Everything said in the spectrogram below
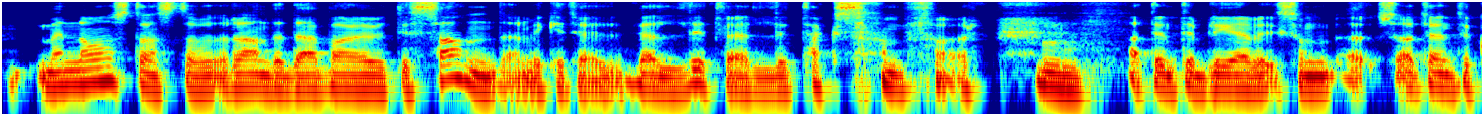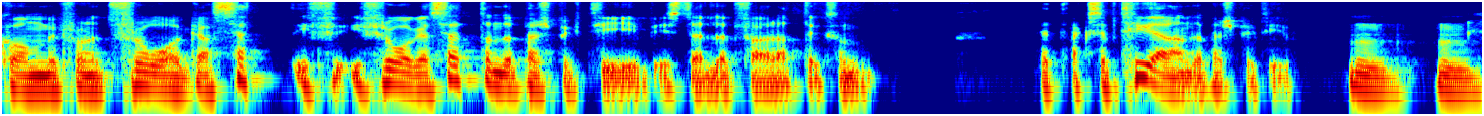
Men någonstans då rann det där bara ut i sanden, vilket jag är väldigt, väldigt tacksam för. Mm. Att det inte blev liksom, att jag inte kom ifrån ett ifrågasätt, ifrågasättande perspektiv istället för att liksom, ett accepterande perspektiv. Mm. Mm.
